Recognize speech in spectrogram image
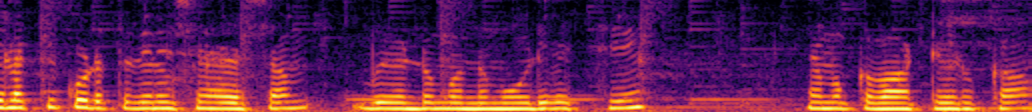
ഇളക്കി കൊടുത്തതിനു ശേഷം വീണ്ടും ഒന്ന് മൂടി വെച്ച് നമുക്ക് വാട്ടിയെടുക്കാം.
